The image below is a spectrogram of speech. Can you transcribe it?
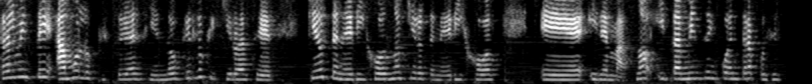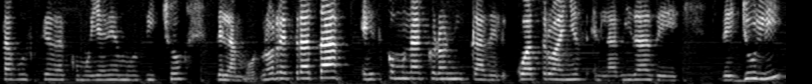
¿realmente amo lo que estoy haciendo? ¿Qué es lo que quiero hacer? ¿Quiero tener hijos? ¿No quiero tener hijos? Eh, y demás, ¿no? Y también se encuentra pues esta búsqueda, como ya habíamos dicho, del amor, ¿no? Retrata, es como una crónica de cuatro años en la vida de, Julie,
